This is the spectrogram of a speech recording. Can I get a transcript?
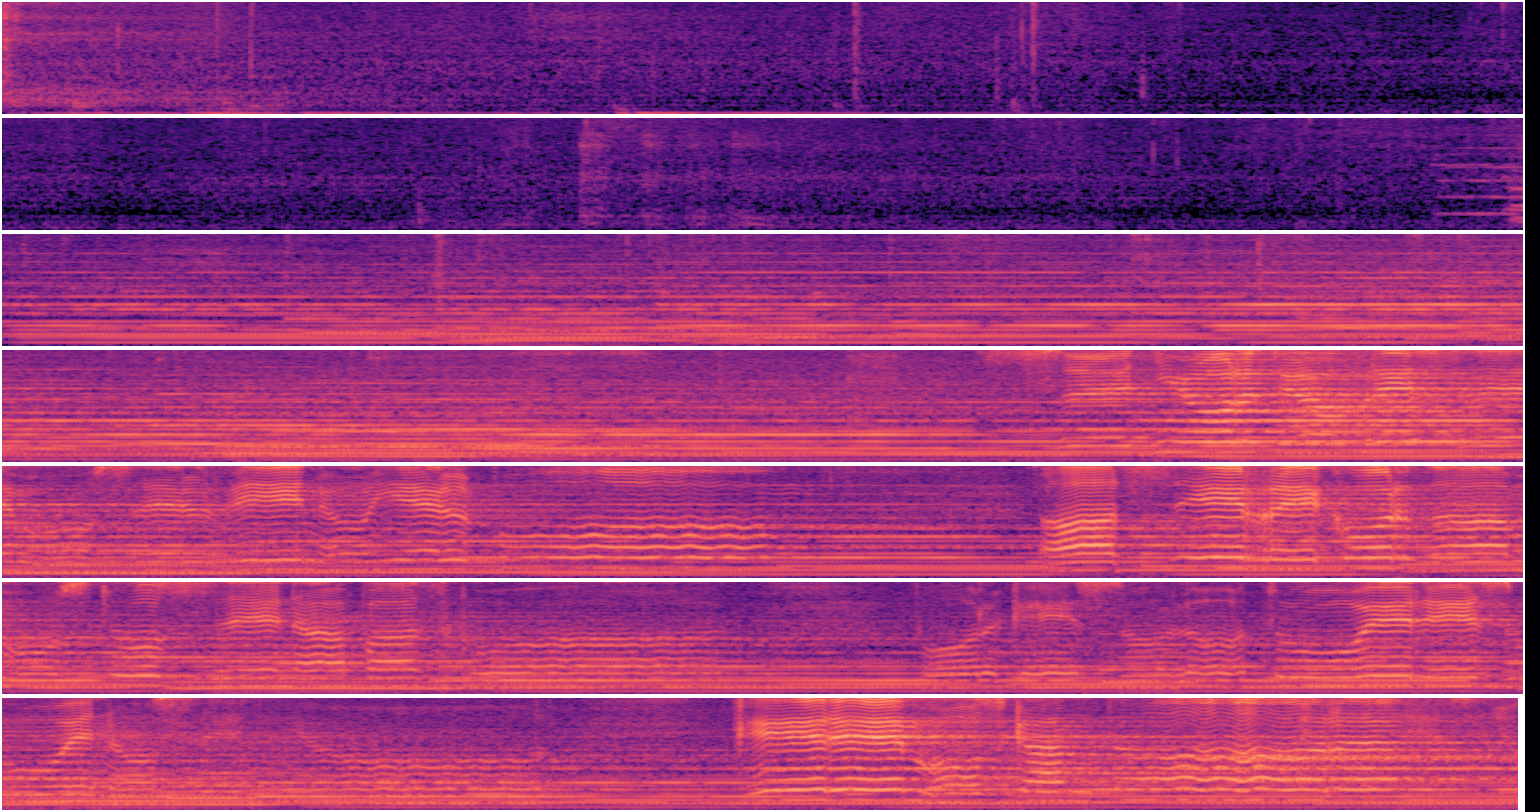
la Pascua, porque solo tú eres bueno, Señor. Queremos cantar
